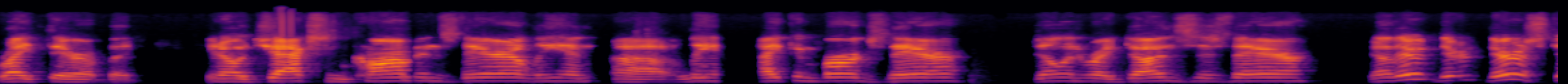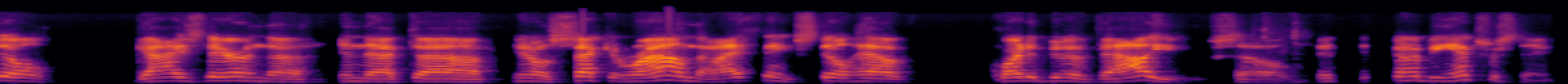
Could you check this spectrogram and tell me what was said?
right there. But, you know, Jackson Carman's there, Leon, uh, Leon Eichenberg's there, Dillon Radunz is there. You know, there, there, there are still guys there in the, in that, uh, you know, second round that I think still have quite a bit of value. So it, it's going to be interesting.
